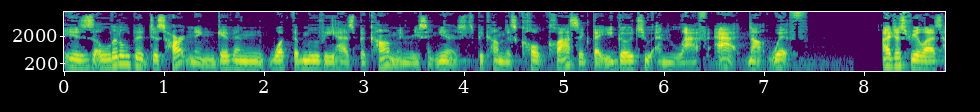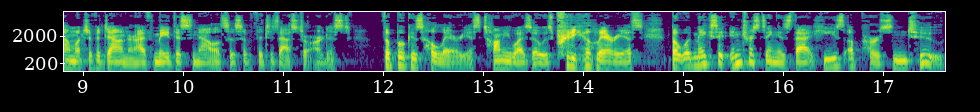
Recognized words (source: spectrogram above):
is a little bit disheartening given what the movie has become in recent years. It's become this cult classic that you go to and laugh at, not with. I just realized how much of a downer I've made this analysis of The Disaster Artist. The book is hilarious. Tommy Wiseau is pretty hilarious. But what makes it interesting is that he's a person too.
